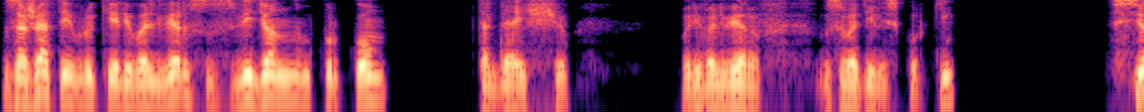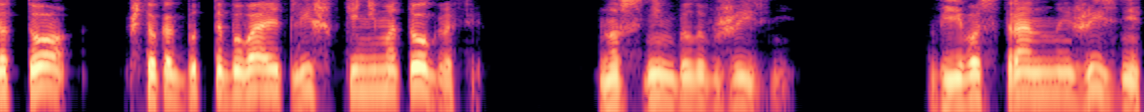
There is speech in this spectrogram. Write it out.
зажатый в руке револьвер с взведенным курком, тогда еще у револьверов взводились курки. Все то, что как будто бывает лишь в кинематографе, но с ним было в жизни. В его странной жизни,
